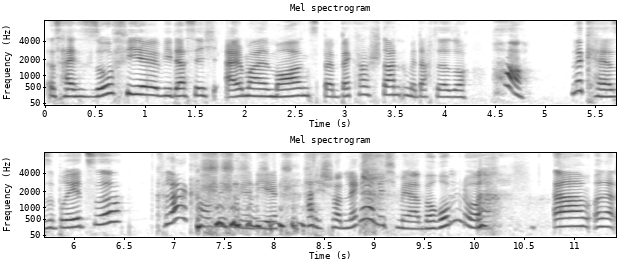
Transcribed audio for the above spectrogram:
Das heißt so viel, wie dass ich einmal morgens beim Bäcker stand und mir dachte so, ha, eine Käsebreze? Klar kaufe ich mir die. Hatte ich schon länger nicht mehr. Warum nur? ähm, und dann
